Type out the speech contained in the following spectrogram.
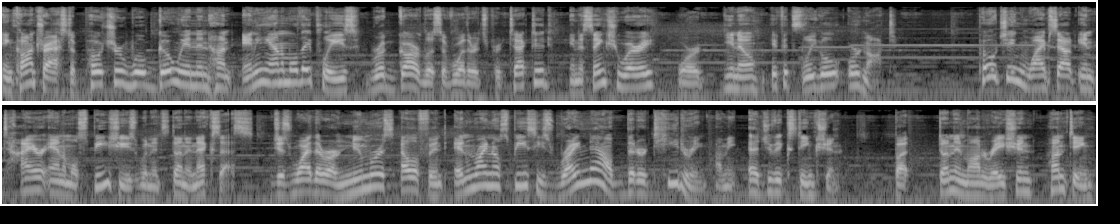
In contrast, a poacher will go in and hunt any animal they please, regardless of whether it's protected, in a sanctuary, or, you know, if it's legal or not. Poaching wipes out entire animal species when it's done in excess, which is why there are numerous elephant and rhino species right now that are teetering on the edge of extinction. But done in moderation, hunting,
